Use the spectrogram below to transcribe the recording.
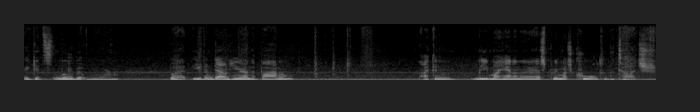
it gets a little bit warm. But even down here on the bottom, I can leave my hand on there. That's pretty much cool to the touch.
